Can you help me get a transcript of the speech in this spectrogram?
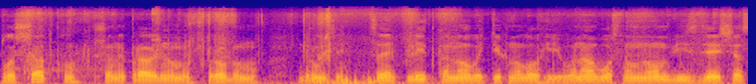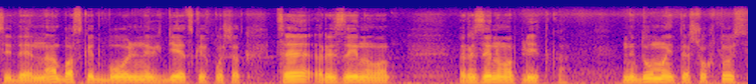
площадку, що неправильно ми робимо. Друзі, це плітка нової технології. Вона в основному везде зараз йде на баскетбольних, дитячих площадках. Це резинова, резинова плітка. Не думайте, що хтось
